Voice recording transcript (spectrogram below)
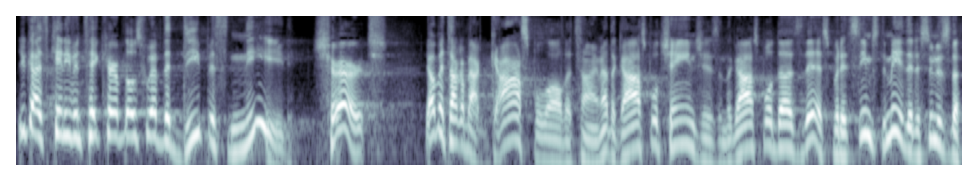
You guys can't even take care of those who have the deepest need. Church, y'all been talking about gospel all the time. How the gospel changes and the gospel does this. But it seems to me that as soon as the,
